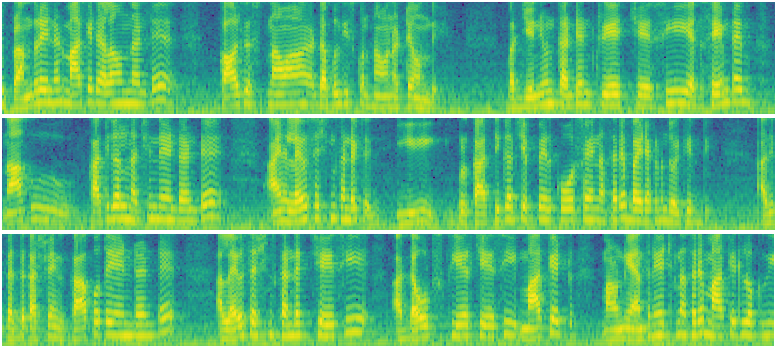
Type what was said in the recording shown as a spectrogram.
ఇప్పుడు అందరూ ఏంటంటే మార్కెట్ ఎలా ఉందంటే కాల్స్ ఇస్తున్నావా డబ్బులు తీసుకుంటున్నావా అన్నట్టే ఉంది. బట్ జెన్యున్ కంటెంట్ క్రియేట్ చేసి అట్ ద సేమ్ టైం నాకు కార్తిక్ గారు నచ్చింది ఏంటంటే ఆయన లైవ్ సెషన్ కండక్ట్ ఈ ఇప్పుడు కార్తిక్ గారు చెప్పే కోర్స్ అయినా సరే బయట ఎక్కడ దొరికిద్ది. అది పెద్ద కష్టం. కాకపోతే ఏంటంటే ఆ లైవ్ సెషన్స్ కండక్ట్ చేసి ఆ డౌట్స్ క్లియర్ చేసి మార్కెట్ మనం ఎంత నేర్చుకున్నా సరే మార్కెట్లోకి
